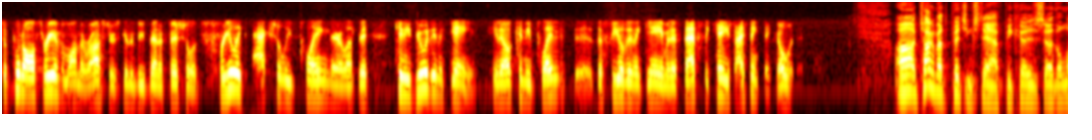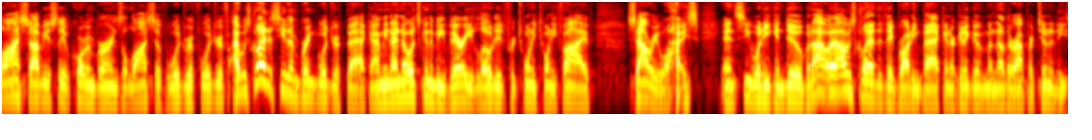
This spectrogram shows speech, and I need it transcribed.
to put all three of them on the roster is going to be beneficial. It's Frelick actually playing there like that. Can he do it in a game? You know, can he play the field in a game? And if that's the case, I think they go with it. Uh, talk about the pitching staff because uh, the loss, obviously, of Corbin Burnes, the loss of Woodruff. Woodruff. I was glad to see them bring Woodruff back. I mean, I know it's going to be very loaded for 2025 salary wise and see what he can do. But I, I, was glad that they brought him back and are going to give him another opportunity.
